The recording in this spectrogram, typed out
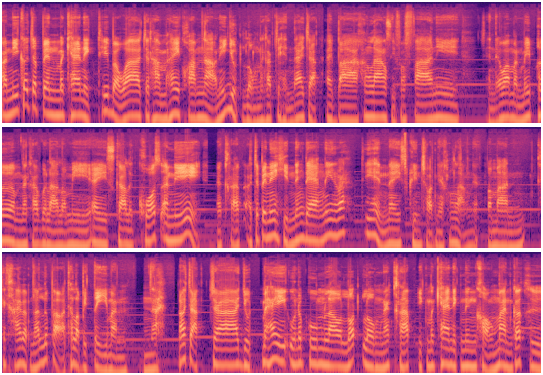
อันนี้ก็จะเป็นแมชานิกที่แบบว่าจะทำให้ความหนาวนี้หยุดลงนะครับ จะเห็นได้จากไอบาร์ข้างล่างสีฟ้าๆนี่เห็นได้ว่ามันไม่เพิ่มนะครับ เวลาเรามีไอ้ Scarlet Quartz อันนี้นะครับ อาจจะเป็นในหินแดงๆนี่ไหม ที่เห็นในสกรีนช็อตเนี่ยข้างหลังเนี่ยประมาณคล้ายๆ แบบนั้นหรือเปล่าถ้าเราไปตีมันนะนอกจากจะหยุดไม่ให้อุณหภูมิเราลดลงนะครับ อีกแมชานิกหนึ่งของมันก็คือ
